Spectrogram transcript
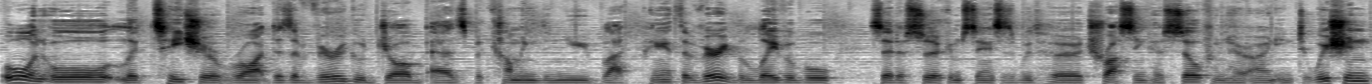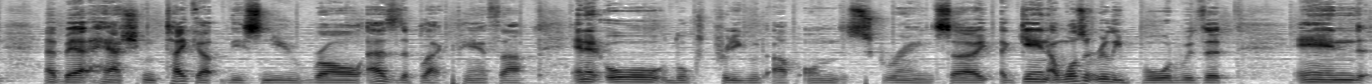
all in all, Letitia Wright does a very good job as becoming the new Black Panther. Very believable set of circumstances with her trusting herself and her own intuition about how she can take up this new role as the Black Panther, and it all looks pretty good up on the screen. So, again, I wasn't really bored with it, and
